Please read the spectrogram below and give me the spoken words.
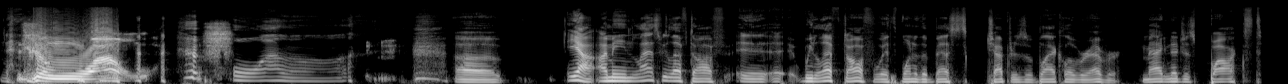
wow. Wow. uh, yeah, I mean, last we left off, uh, we left off with one of the best chapters of Black Clover ever. Magna just boxed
